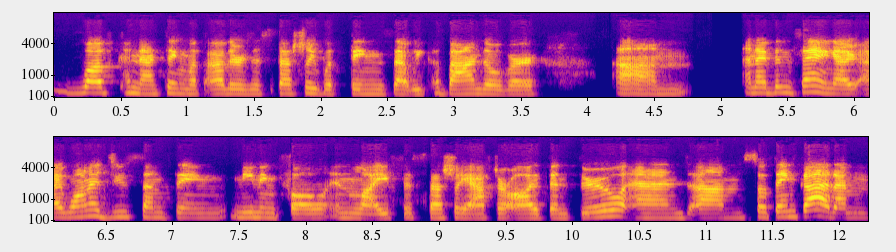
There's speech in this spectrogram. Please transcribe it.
love connecting with others, especially with things that we could bond over. Um, and I've been saying I, I want to do something meaningful in life, especially after all I've been through. And um, so, thank God, I'm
